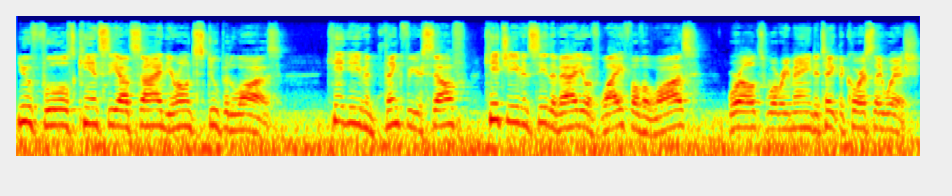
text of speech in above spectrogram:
You fools can't see outside your own stupid laws. Can't you even think for yourself? Can't you even see the value of life over laws? Worlds will remain to take the course they wish.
